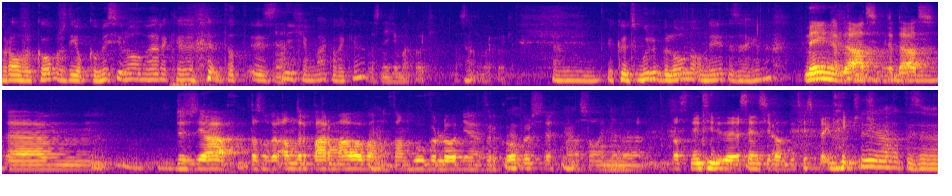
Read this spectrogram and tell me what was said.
vooral verkopers die op commissieloon werken, dat is Ja. niet gemakkelijk. Hè? Dat is niet gemakkelijk. Dat is Ja. niet gemakkelijk. En je kunt ze moeilijk belonen om nee te zeggen. Hè? Nee, inderdaad, inderdaad. Ehm, dus ja, dat is nog een andere paar mouwen van, van hoe verloon je verkopers. Hè? Maar dat, zal in een, eh, dat is niet in de essentie van dit gesprek, denk ik. Ja, het is, eh,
